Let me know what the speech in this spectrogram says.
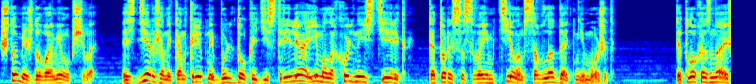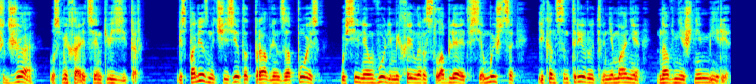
что между вами общего?» Сдержанный конкретный бульдог «иди стреляй» и малохольный истерик – который со своим телом совладать не может. «Ты плохо знаешь Джа», – усмехается инквизитор. Бесполезный чизет отправлен за пояс, усилием воли Михаил расслабляет все мышцы и концентрирует внимание на внешнем мире.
